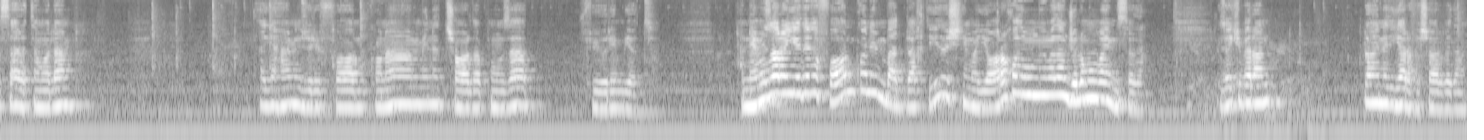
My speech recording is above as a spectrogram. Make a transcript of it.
پسر احتمالا اگه همینجوری farm کنم اینه 14 15 fury م بیاد. نمی‌ذارن یه دقیقه farm کنیم بدبختی داشتیم و یارا خودمون میومدن جلومون وای میستادن. بذار که برن lane دیگر رو فشار بدن.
